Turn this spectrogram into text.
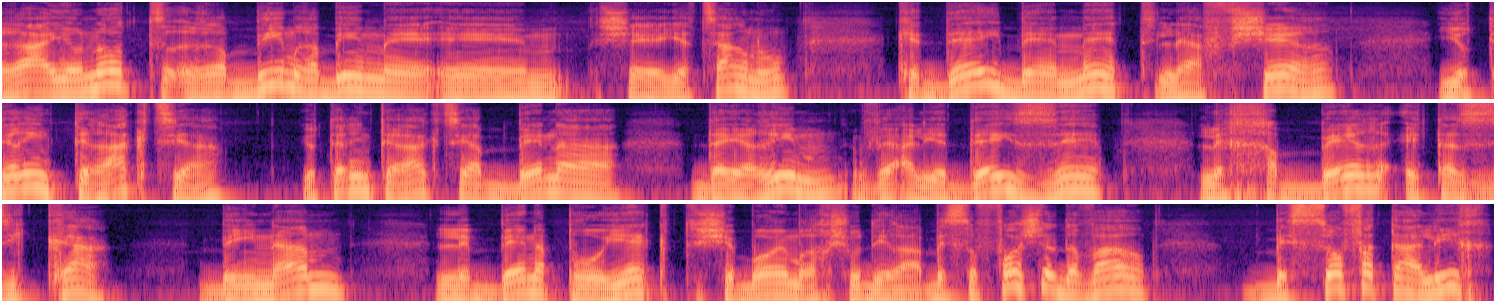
רעיונות רבים רבים אה, אה, שיצרנו כדי באמת לאפשר יותר אינטראקציה, יותר אינטראקציה בין הדיירים, ועל ידי זה לחבר את הזיקה בינם לבין הפרויקט שבו הם רכשו דירה. בסופו של דבר, בסוף התהליך,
